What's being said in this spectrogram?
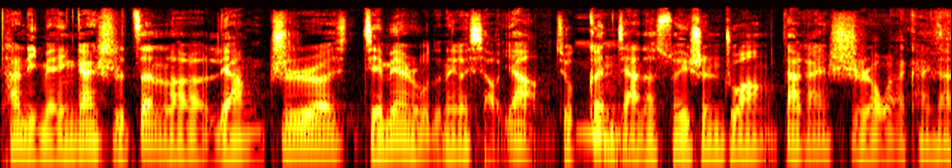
它里面应该是赠了两支洁面乳的那个小样，就更加的随身装。大概是我来看一下，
